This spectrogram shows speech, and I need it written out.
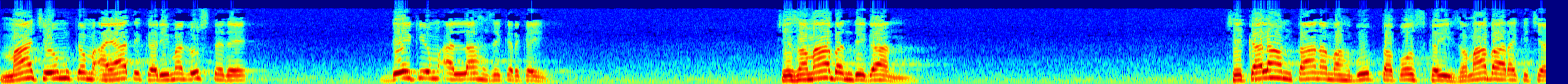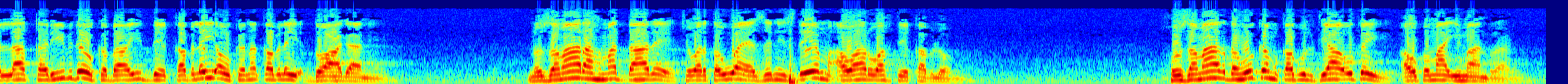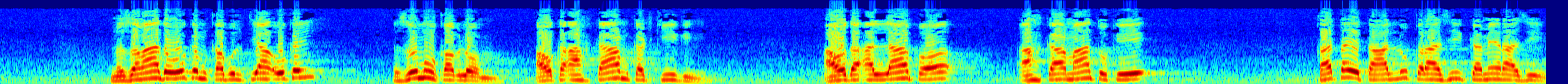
ما چې هم کوم آیات کریمه لسته ده د کې هم الله ذکر کوي چې زما بندگان چې کلام تانا محبوب تپوس کوي زما باره کې چې الله قریب دی او که بعید دی قبلی او کنه قبلی دعاګانې نو زما رحمت دا دی چې ورته وایې زه نږدې یم او هر وخت یې قبلوم خو زما د حکم قبولتیا وکي او په ما ایمان راړي نو زما د حکم قبولتیا وکي زمو قبلهم او که احکام کټ کیږي او د الله په احکاماتو کې قطع تعلق راځي کمه راځي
